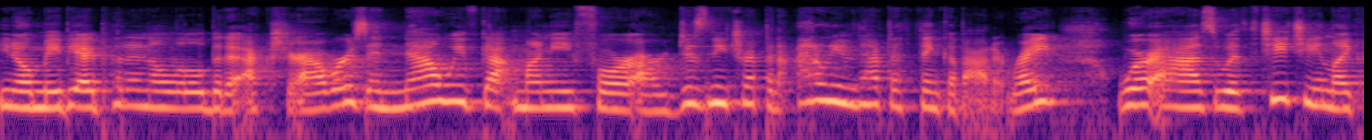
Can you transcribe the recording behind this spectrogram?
you know, maybe I put in a little bit of extra hours and now we've got money for our Disney trip and I don't even have to think about it, right? Whereas with teaching, like,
